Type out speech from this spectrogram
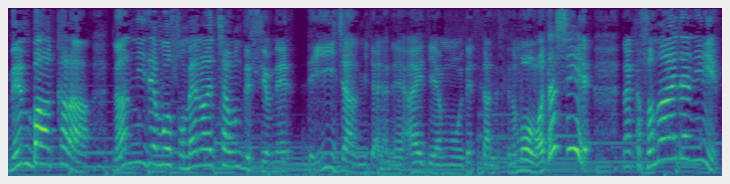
メンバーカラー何にでも染められちゃうんですよね。でいいじゃん、みたいなね、アイディアも出てたんですけども、私、なんかその間に、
